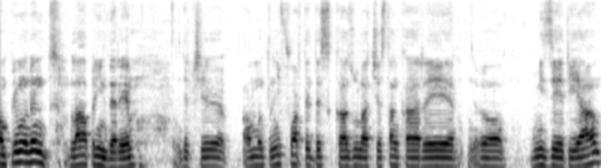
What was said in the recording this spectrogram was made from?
în primul rând, la aprindere, deci am întâlnit foarte des cazul acesta în care uh, mizeria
